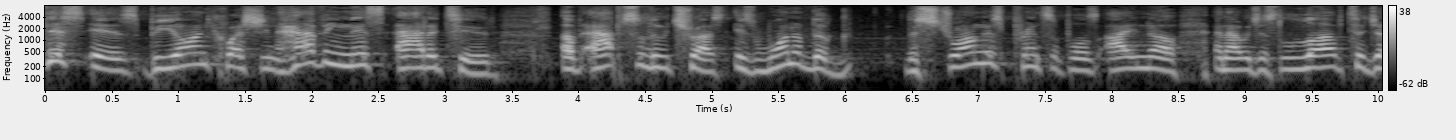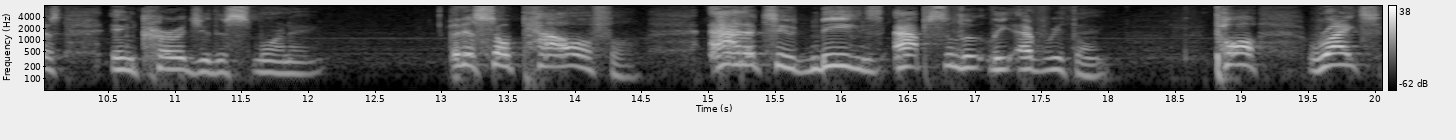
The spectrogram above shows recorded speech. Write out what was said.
This is beyond question. Having this attitude of absolute trust is one of the the strongest principles I know. And I would just love to just encourage you this morning. It is so powerful. Attitude means absolutely everything. Paul writes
